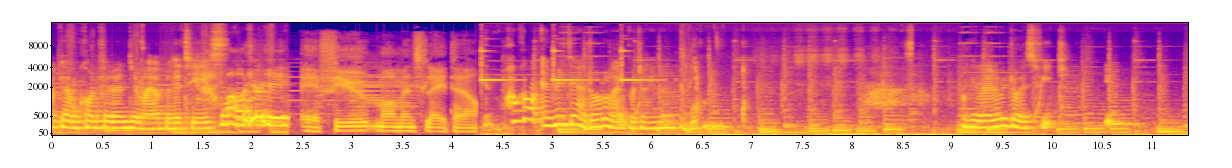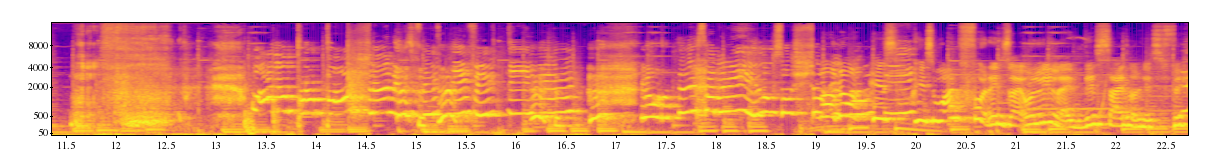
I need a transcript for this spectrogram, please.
Okay, I'm confident in my abilities. Wow. Okay. Okay. A few moments later. How come everything I draw look like vagina? Okay, let me draw his feet. What a proportion! It's fifty fifty. No, suddenly he looks so short. No, no, his his one foot is like only like this size on his face.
